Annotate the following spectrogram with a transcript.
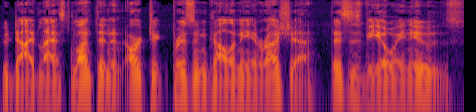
who died last month in an Arctic prison colony in Russia. This is VOA News.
